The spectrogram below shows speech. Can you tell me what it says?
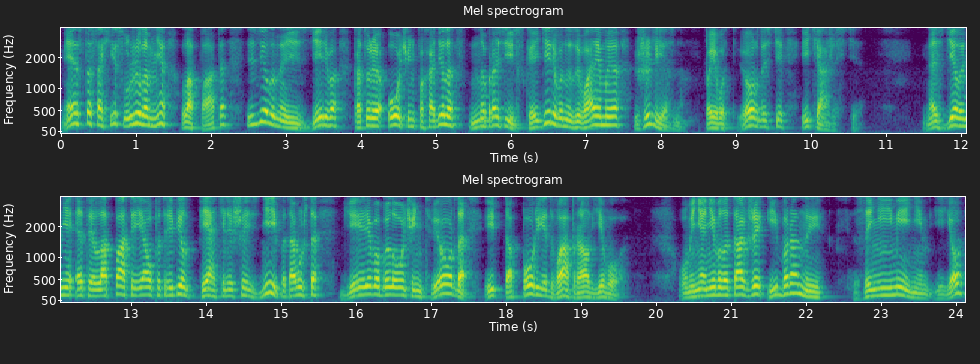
Вместо сахи служила мне лопата, сделанная из дерева, которое очень походило на бразильское дерево, называемое железным, по его твердости и тяжести. На сделание этой лопаты я употребил пять или шесть дней, потому что дерево было очень твердо, и топор едва брал его. У меня не было также и бараны. За неимением ее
